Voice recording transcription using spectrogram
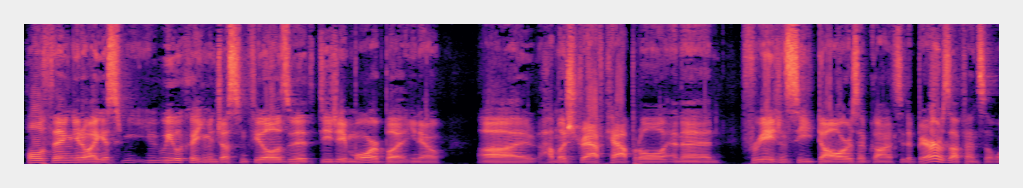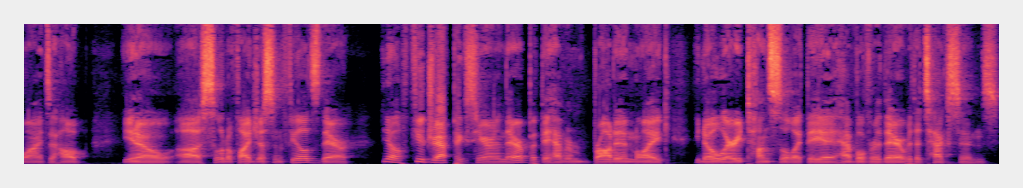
whole thing. You know, I guess we look at even Justin Fields with DJ Moore, but you know, uh, how much draft capital and then free agency dollars have gone to the Bears offensive line to help you know, uh, solidify Justin Fields there. You know, a few draft picks here and there, but they haven't brought in like you know Larry Tunsil like they have over there with the Texans.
